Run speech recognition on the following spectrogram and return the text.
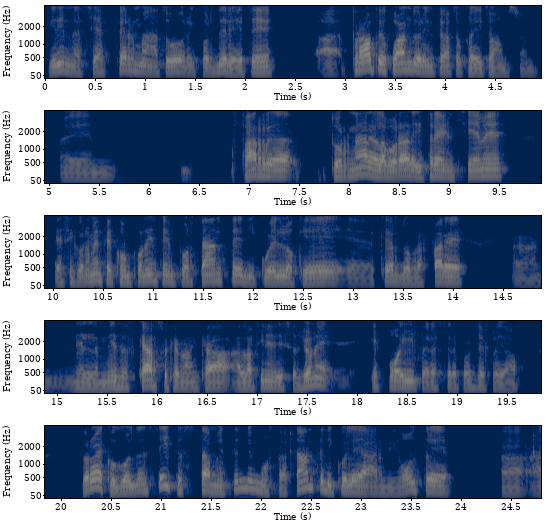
Green si è fermato, ricorderete, uh, proprio quando è rientrato Clay Thompson. Eh, far tornare a lavorare i tre insieme è sicuramente componente importante di quello che eh, Kerr dovrà fare nel mese scarso che manca alla fine di stagione e poi per essere pronti ai playoff. Però ecco, Golden State sta mettendo in mostra tante di quelle armi, oltre a, a,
